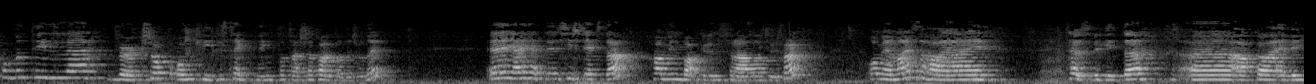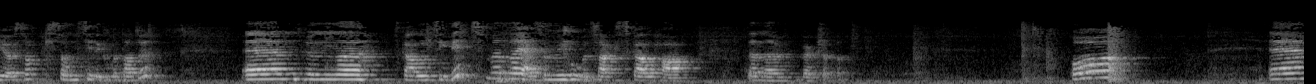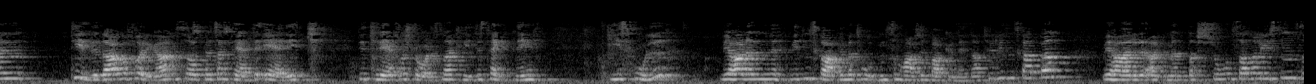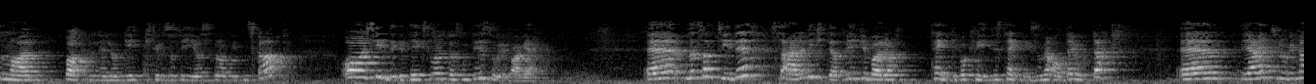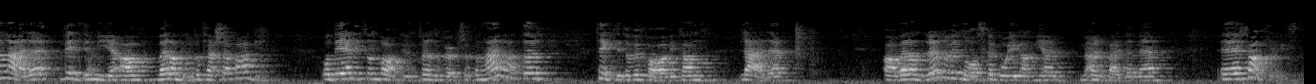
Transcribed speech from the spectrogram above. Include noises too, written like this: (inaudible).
velkommen til eh, workshop om kritisk tenkning på tvers av fagtradisjoner. Eh, Jeg heter Kirsti Ekstad, har min bakgrunn fra naturfag. Og med meg så har jeg Tause Birgitte eh, aka Evy Jøsok som sidekommentator. Hun skal si litt, men det er jeg som i hovedsak skal ha denne workshopen. Og eh, Tidligere i dag og forrige gang så presenterte Erik de tre forståelsene av kritisk tenkning i skolen. Vi har den vitenskapelige metoden som har sin bakgrunn i naturvitenskapen. Vi har argumentasjonsanalysen, som har bakgrunn i logikk, filosofi og språkvitenskap. Og kildekritikk, som har utgangspunkt i historiefaget. Eh, men samtidig så er det viktig at vi ikke bare tenker på kritisk tenkning som vi alltid har gjort det. Eh, jeg tror vi kan lære veldig mye av hverandre på tvers av fag. Og det er litt sånn bakgrunnen for denne workshopen her. at Tenke litt over hva vi kan lære av hverandre når vi nå skal gå i gang med arbeidet med eh, fagfornyelsen.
